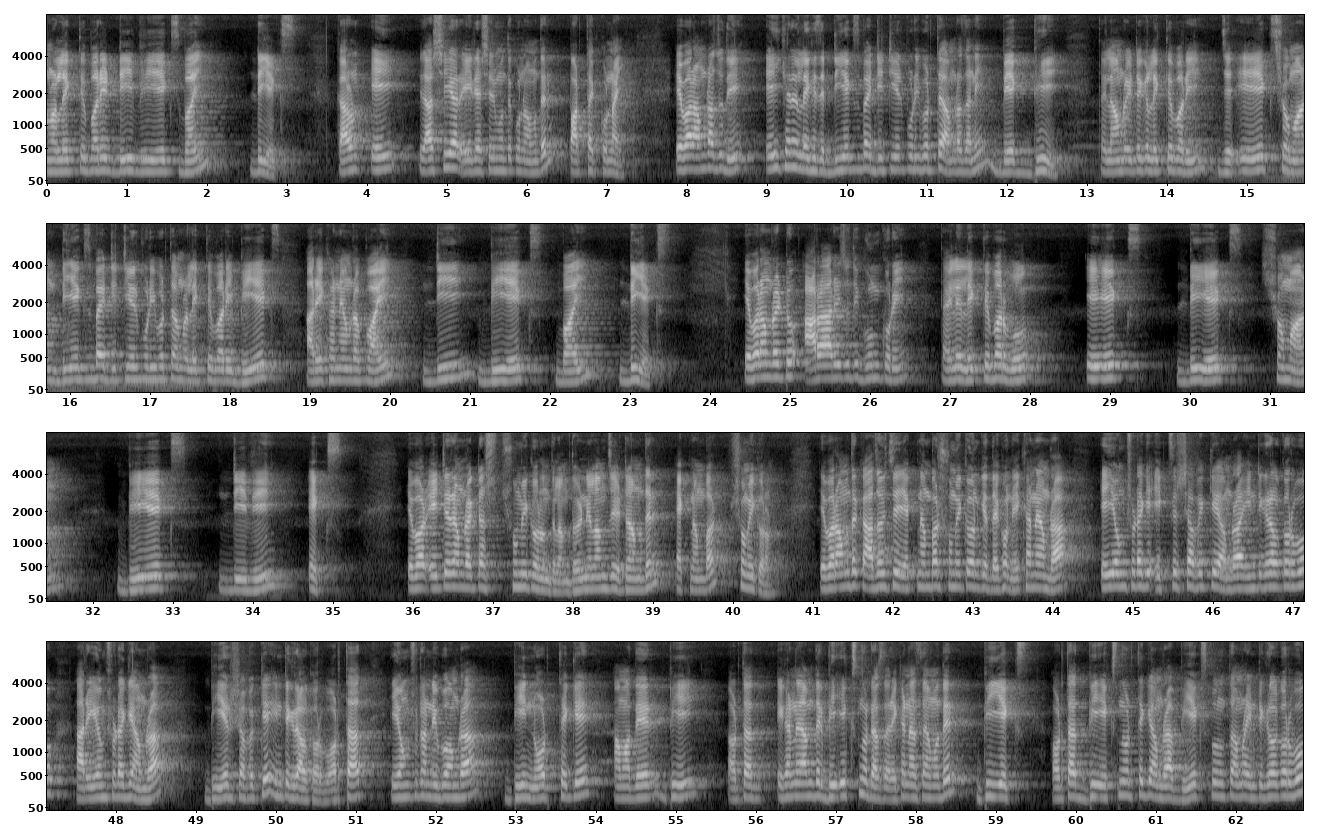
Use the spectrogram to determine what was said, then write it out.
আমরা লিখতে পারি d v x by d x কারণ এই রাশি আর এই রাশির মধ্যে কোনো আমাদের পার্থক্য নাই। এবার আমরা যদি এইখানে লিখি যে ডিএক্স বাই ডিটি এর পরিবর্তে আমরা জানি বেগ ভি তাহলে আমরা এটাকে লিখতে পারি যে এ এক্স সমান d x by d t এর পরিবর্তে আমরা লিখতে পারি ভি এক্স আর এখানে আমরা পাই d v x by d x এবার আমরা একটু আড়াআড়ি যদি গুণ করি, তাহলে লিখতে পারব এ এক্স ডিএক্স সমান v x d v x এবার এইটার আমরা একটা সমীকরণ দিলাম। ধরে নিলাম যে এটা আমাদের এক নাম্বার সমীকরণ। এবার আমাদের কাজ হচ্ছে এক নাম্বার সমীকরণকে দেখুন, এখানে আমরা এই অংশটাকে এক্সের সাপেক্ষে আমরা ইন্টিগ্রাল করব আর এই অংশটাকে আমরা ভি এর সাপেক্ষে ইন্টিগ্রাল করব। অর্থাৎ এই অংশটা নেব আমরা ভি নট থেকে আমাদের ভি অর্থাৎ এখানে আমাদের ভি এক্স নোট আছে আর এখানে আছে আমাদের ভি এক্স অর্থাৎ ভি এক্স নোট থেকে আমরা ভি এক্স পর্যন্ত আমরা ইন্টিগ্রাল করব,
